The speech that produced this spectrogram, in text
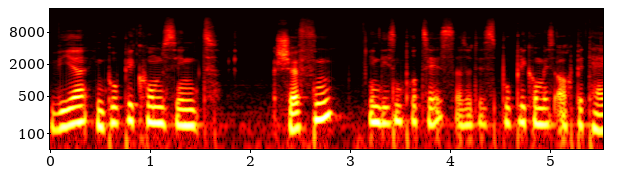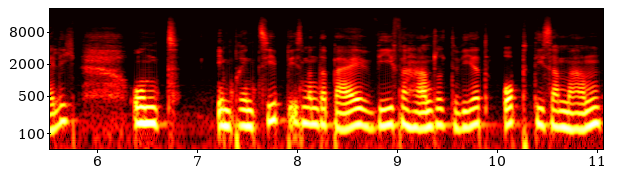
wir im Publikum sind Schöffen in diesem Prozess, also das Publikum ist auch beteiligt und im Prinzip ist man dabei, wie verhandelt wird, ob dieser Mann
